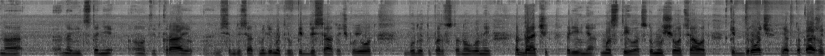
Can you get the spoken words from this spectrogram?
на, на відстані от від краю 80 мм під десяточку. І от буде тепер встановлений датчик рівня мастила. Тому що оця от кіддроч, як то кажуть,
